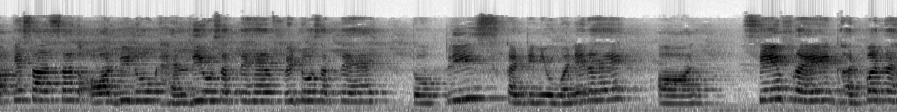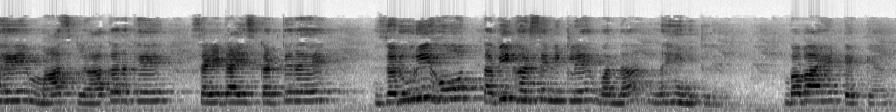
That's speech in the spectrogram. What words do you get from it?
आपके साथ साथ और भी लोग हेल्दी हो सकते हैं फिट हो सकते हैं तो प्लीज़ कंटिन्यू बने रहें और सेफ रहे घर पर रहे मास्क लगा कर रखें सैनिटाइज करते रहे ज़रूरी हो तभी घर से निकले वरना नहीं निकले Bye bye. Take care.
